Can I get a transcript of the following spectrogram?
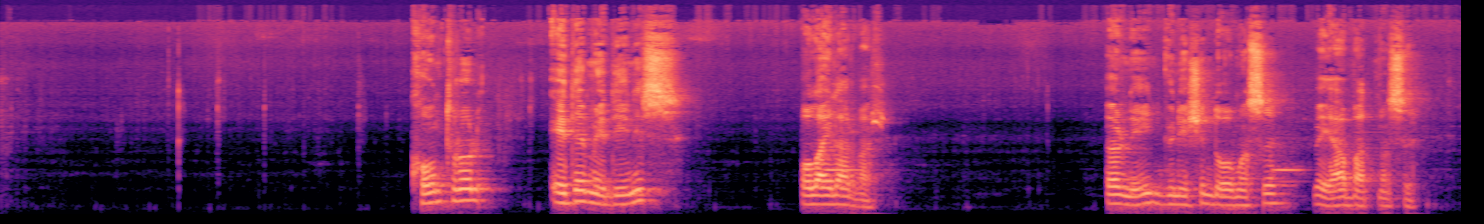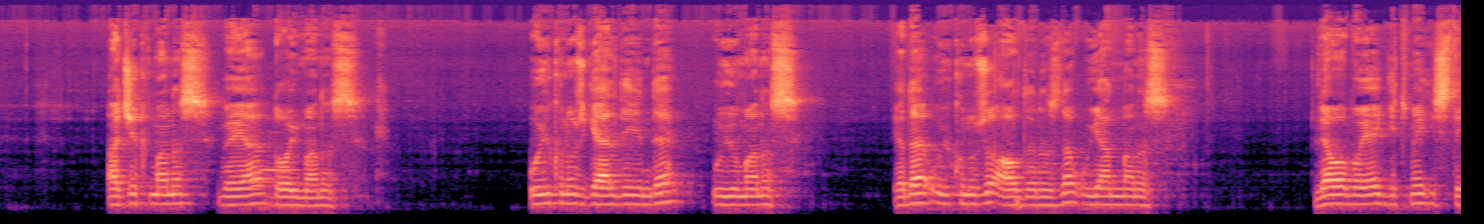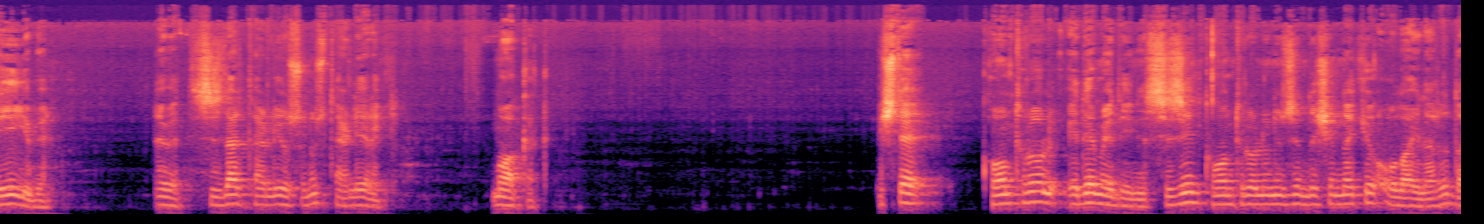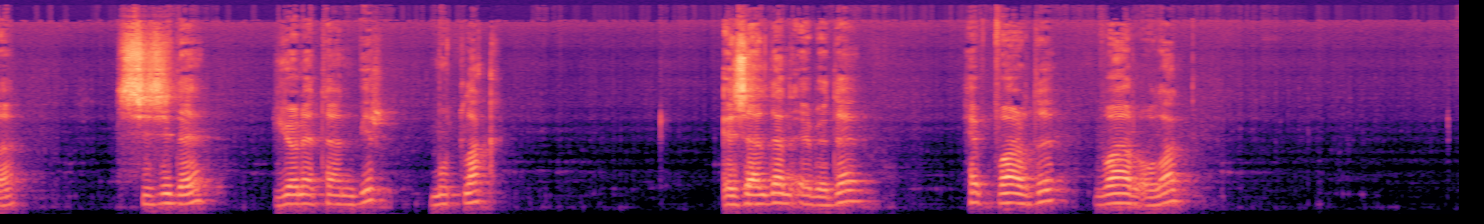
Kontrol edemediğiniz olaylar var. Örneğin güneşin doğması veya batması, acıkmanız veya doymanız, uykunuz geldiğinde uyumanız ya da uykunuzu aldığınızda uyanmanız, lavaboya gitme isteği gibi. Evet, sizler terliyorsunuz, terleyerek. Muhakkak. İşte kontrol edemediğiniz, sizin kontrolünüzün dışındaki olayları da sizi de yöneten bir mutlak ezelden ebede hep vardı, var olan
